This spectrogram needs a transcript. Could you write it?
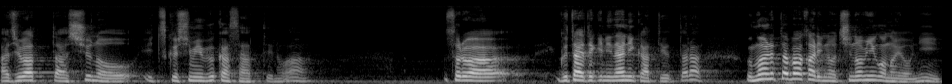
味わった主の慈しみ深さっていうのはそれは具体的に何かって言ったら生まれたばかりの血のみ子のように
